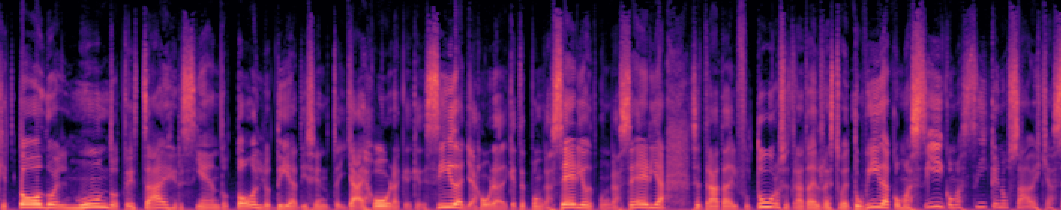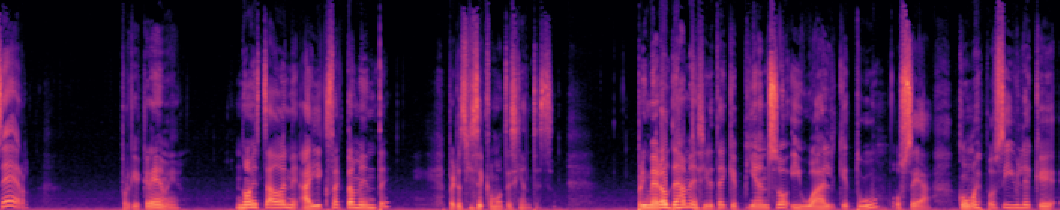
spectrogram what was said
que todo el mundo te está ejerciendo todos los días diciéndote ya es hora que, que decidas, ya es hora de que te pongas serio, que te pongas seria, se trata del futuro, se trata del resto de tu vida, como así, como así que no sabes qué hacer. Porque créeme, no he estado ahí exactamente, pero sí sé cómo te sientes. Primero, déjame decirte que pienso igual que tú, o sea, ¿cómo es posible que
